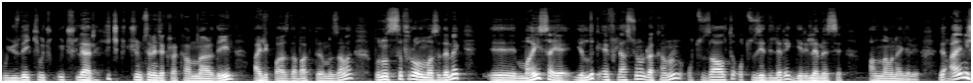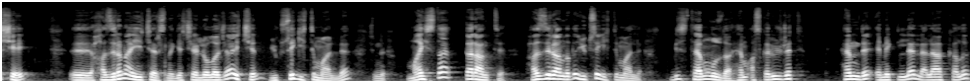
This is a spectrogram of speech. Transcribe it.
bu %2,5-3'ler hiç küçümsenecek rakamlar değil. Aylık bazda baktığımız zaman bunun sıfır olması demek e, Mayıs ayı yıllık enflasyon rakamının 36-37'lere gerilemesi anlamına geliyor. Ve aynı şey e, Haziran ayı içerisinde geçerli olacağı için yüksek ihtimalle şimdi Mayıs'ta garanti. Haziran'da da yüksek ihtimalle. Biz Temmuz'da hem asgari ücret hem de emeklilerle alakalı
